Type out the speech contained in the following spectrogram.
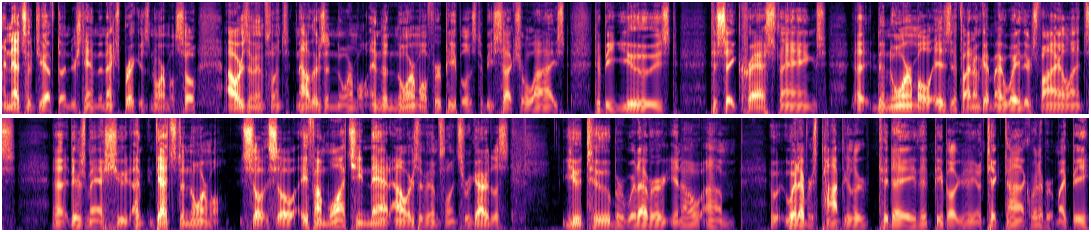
And that's what you have to understand. The next brick is normal. So hours of influence, now there's a normal. And the normal for people is to be sexualized, to be used, to say crass things. Uh, the normal is if I don't get my way, there's violence uh, there's mass shoot. I, that's the normal. So so if I'm watching that hours of influence, regardless, YouTube or whatever you know, um, whatever's popular today that people are you know TikTok, whatever it might be.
